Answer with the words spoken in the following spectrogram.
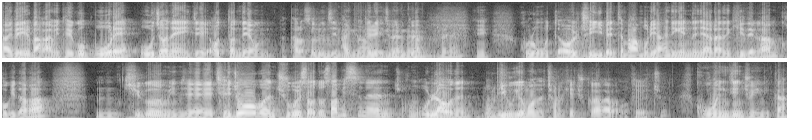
아, 내일 마감이 되고 모레 오전에 이제 어떤 내용 다뤘었는지 음, 발표될 네, 예정이고요. 네, 네. 예, 그런 것들 얼추 이벤트 마무리 아니겠느냐라는 기대감 거기다가 음, 지금 이제 제조업은 죽을 써도 서비스는 조금 올라오는 뭐 미국이 뭐 저렇게 주가가 그 주- 고공행진 중이니까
